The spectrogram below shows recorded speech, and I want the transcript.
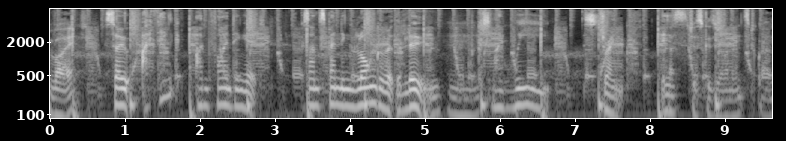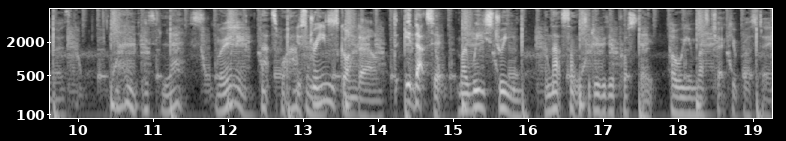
Right. So I think I'm finding it because I'm spending longer at the loo because my wee strength That's is just because you're on Instagram, though. Isn't is less. Really? That's what happened. Your stream's gone down. Th- that's it. My wee stream, and that's something to do with your prostate. Oh, you must check your prostate.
